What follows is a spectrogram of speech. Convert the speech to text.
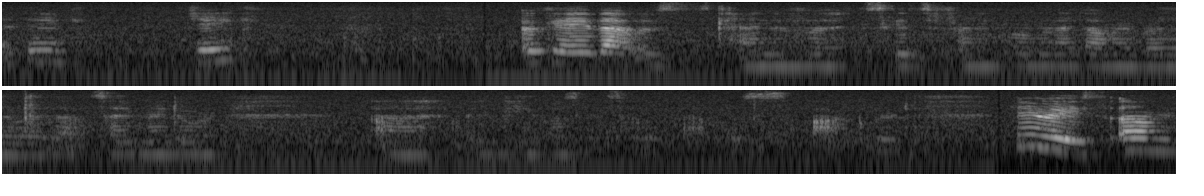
I think, Jake? Okay, that was kind of a schizophrenic moment. I thought my brother was outside my door, uh, he wasn't, so that was awkward. Anyways, um,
